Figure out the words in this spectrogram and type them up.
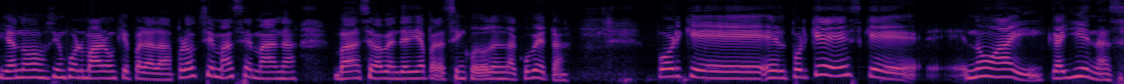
ya nos informaron que para la próxima semana va, se va a vender ya para 5 dólares la cubeta. Porque el por qué es que no hay gallinas,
